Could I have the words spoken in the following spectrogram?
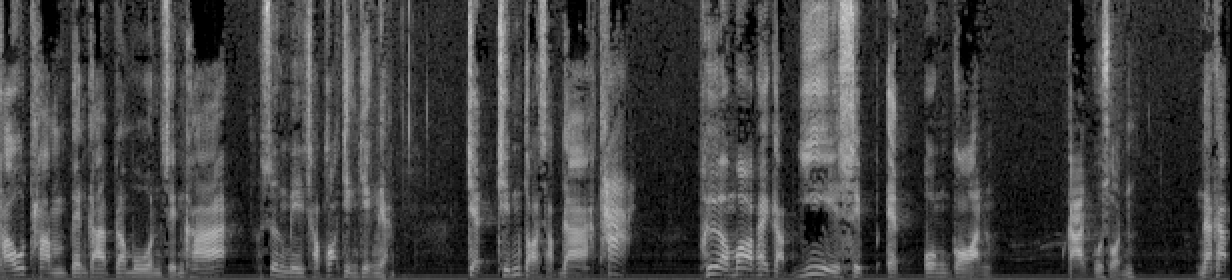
เขาทำเป็นการประมูลสินค้า ซึ่งมีเฉพาะจริง ๆ เนี่ยเจ็ดชิ้นต่อสัปดาห์ ค่ะ เพื่อมอบให้กับ 21 องค์กรการกุศลนะครับ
